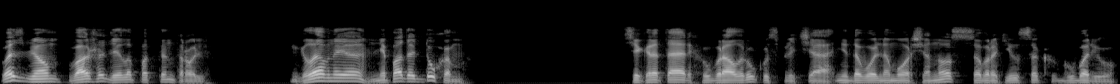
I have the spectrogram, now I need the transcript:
Возьмем ваше дело под контроль. Главное, не падать духом. Секретарь убрал руку с плеча, недовольно морща нос, обратился к губарю.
